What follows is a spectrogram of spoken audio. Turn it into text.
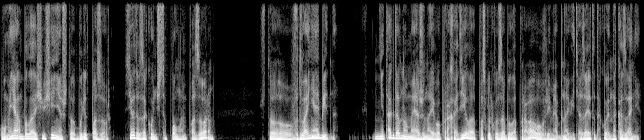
У меня было ощущение, что будет позор. Все это закончится полным позором, что вдвойне обидно. Не так давно моя жена его проходила, поскольку забыла права вовремя обновить, а за это такое наказание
